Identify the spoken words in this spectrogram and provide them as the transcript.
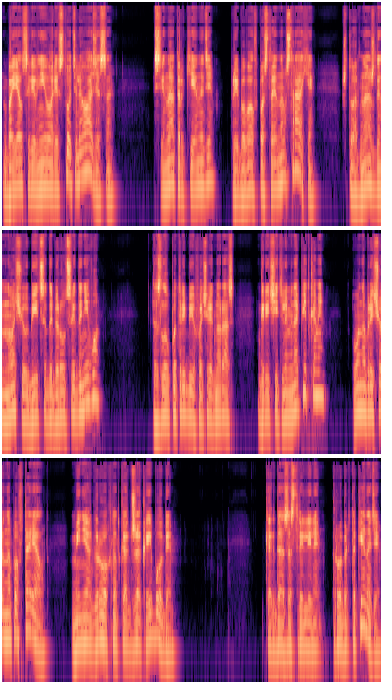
боялся ревнивого Аристотеля Оазиса. Сенатор Кеннеди пребывал в постоянном страхе, что однажды ночью убийцы доберутся и до него. Злоупотребив очередной раз горячительными напитками, он обреченно повторял «Меня грохнут, как Джека и Бобби». Когда застрелили Роберта Кеннеди,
